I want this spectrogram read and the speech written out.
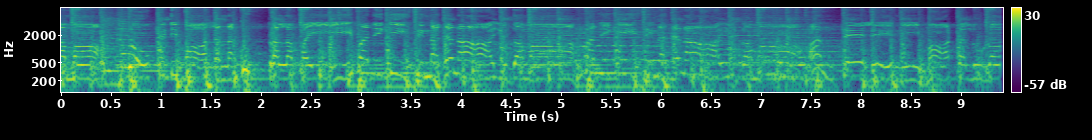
ప్రభంజనమా దోపిడి పాలన కుట్రలపై పరిగీసిన జనాయుధమా? పరిగీసిన జనాయుధమా? అంతే లేని మాటలురా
